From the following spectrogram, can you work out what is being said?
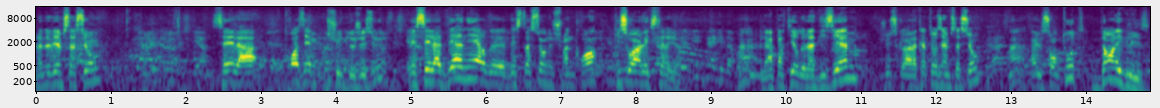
La neuvième station, c'est la troisième chute de Jésus et c'est la dernière de- des stations du chemin de croix qui soit à l'extérieur. Hein, à partir de la dixième jusqu'à la quatorzième station, hein, elles sont toutes dans l'église.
